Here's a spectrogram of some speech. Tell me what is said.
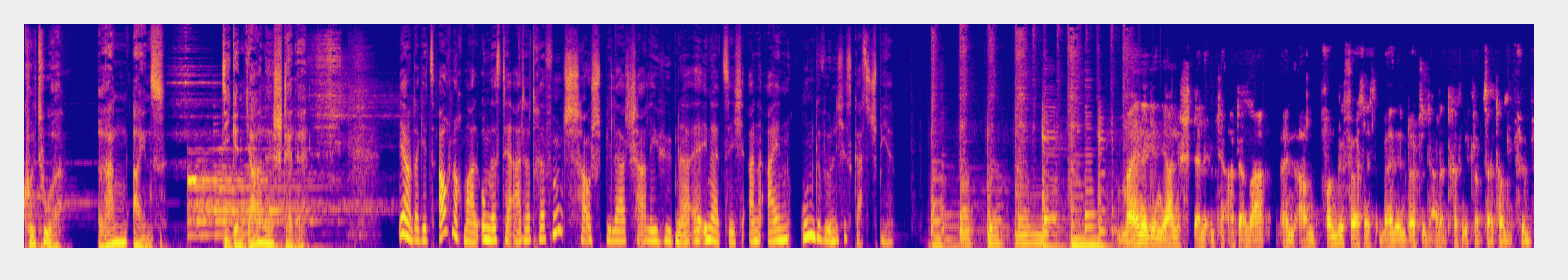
Kultur Rang 1 Die geniale Stelle ja, und da geht es auch nochmal um das Theatertreffen. Schauspieler Charlie Hübner erinnert sich an ein ungewöhnliches Gastspiel. Meine geniale Stelle im Theater war ein Abend von Bill Försters bei dem Deutschen Theatertreffen, ich glaube 2005.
